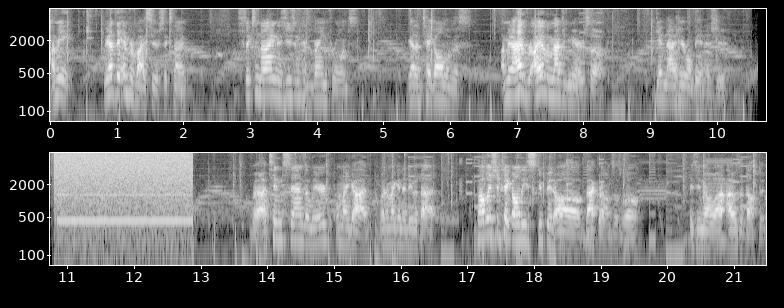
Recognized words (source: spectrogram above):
I mean, we have to improvise here, 6 9 6 9 is using his brain for once. You gotta take all of this. I mean, I have I have a magic mirror, so getting out of here won't be an issue. But a tin chandelier, oh my god, what am I gonna do with that? Probably should take all these stupid uh, backgrounds as well. Because you know what? I was adopted.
